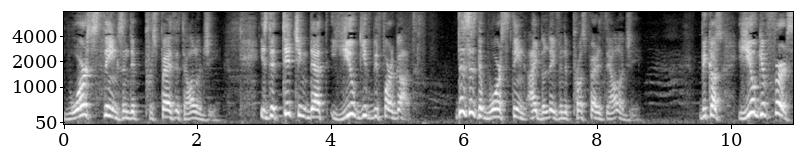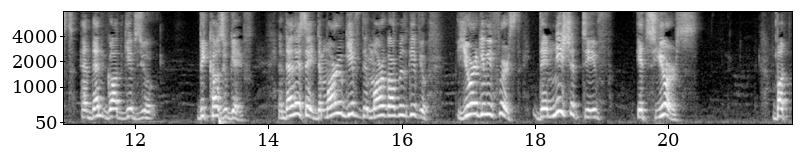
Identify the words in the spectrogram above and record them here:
worst things in the prosperity theology is the teaching that you give before God. This is the worst thing I believe in the prosperity theology. Because you give first and then God gives you because you gave. And then they say the more you give, the more God will give you. You are giving first. The initiative, it's yours. But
